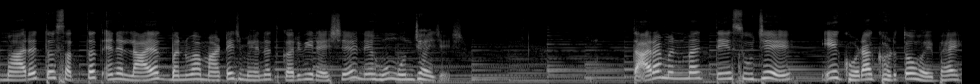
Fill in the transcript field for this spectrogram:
મારે તો સતત એને લાયક બનવા માટે જ મહેનત કરવી રહેશે ને હું મૂંઝાઈ જઈશ. તારા મનમાં તે સૂજે એ ઘોડા ઘડતો હોય ભાઈ.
